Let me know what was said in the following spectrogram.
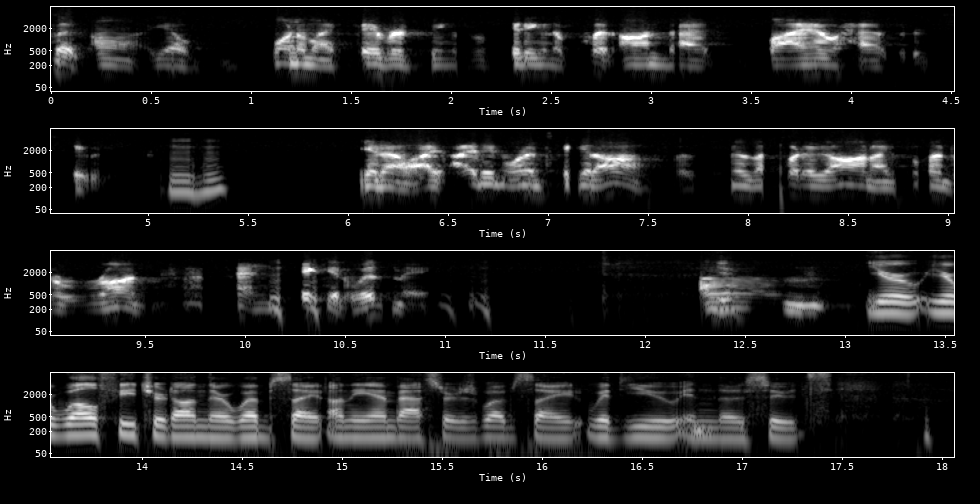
put on, you know, one of my favorite things was getting to put on that biohazard. Mm-hmm. You know, I, I didn't want to take it off. As soon as I put it on, I wanted to run and take it with me. Um, you're you're well featured on their website, on the ambassador's website, with you in those suits.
